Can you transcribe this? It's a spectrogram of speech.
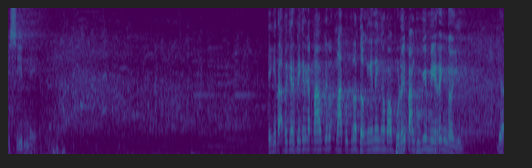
isine Iki tak pikir-pikir ket mau mlaku rada ngene ngapa bonoe panggunge miring to iki. Ya.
